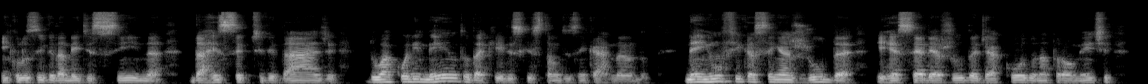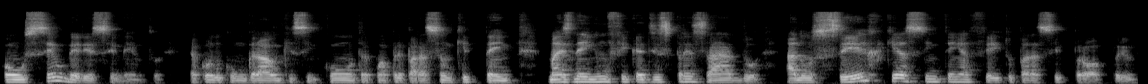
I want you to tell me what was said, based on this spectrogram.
inclusive da medicina, da receptividade, do acolhimento daqueles que estão desencarnando. Nenhum fica sem ajuda e recebe ajuda de acordo naturalmente com o seu merecimento, de acordo com o grau em que se encontra, com a preparação que tem, mas nenhum fica desprezado, a não ser que assim tenha feito para si próprio,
